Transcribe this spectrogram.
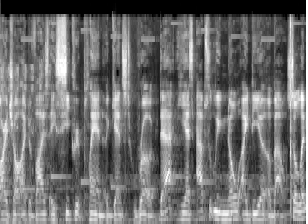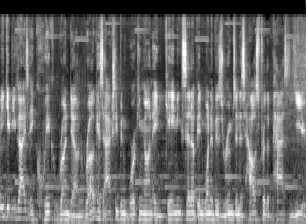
Alright y'all, I devised a secret plan against Rug that he has absolutely no idea about. So let me give you guys a quick rundown. Rug has actually been working on a gaming setup in one of his rooms in his house for the past year.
